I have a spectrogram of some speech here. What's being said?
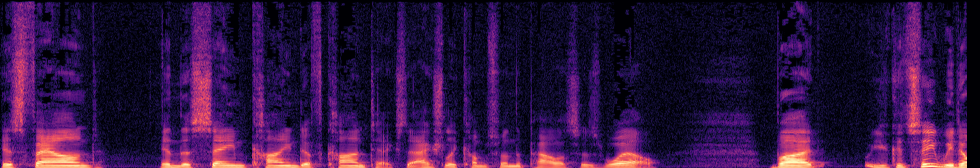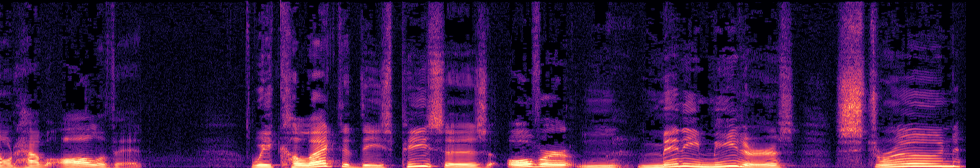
is found in the same kind of context. It actually comes from the palace as well. But you can see we don't have all of it. We collected these pieces over many meters, strewn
